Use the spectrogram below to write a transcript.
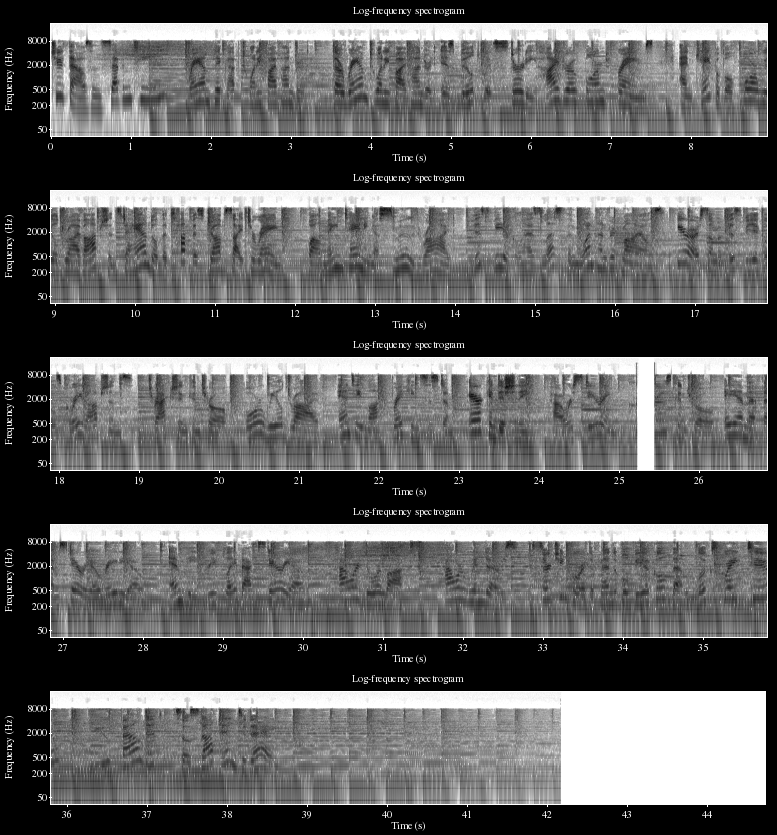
2017 Ram Pickup 2500. The Ram 2500 is built with sturdy hydroformed frames and capable four-wheel drive options to handle the toughest job site terrain while maintaining a smooth ride. This vehicle has less than 100 miles. Here are some of this vehicle's great options. Traction control, four-wheel drive, anti-lock braking system, air conditioning, power steering, control, AM FM stereo radio, MP3 playback stereo, power door locks, power windows. Searching for a dependable vehicle that looks great too? You found it, so stop in today.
